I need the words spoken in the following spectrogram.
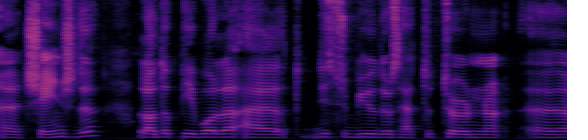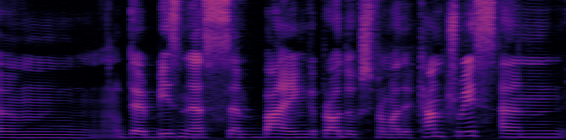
uh, changed. A lot of people, uh, distributors had to turn um, their business um, buying products from other countries, and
